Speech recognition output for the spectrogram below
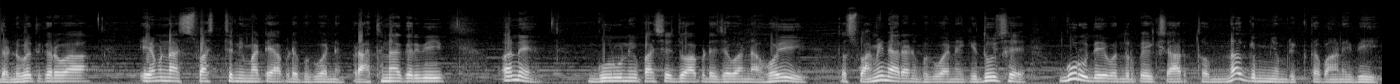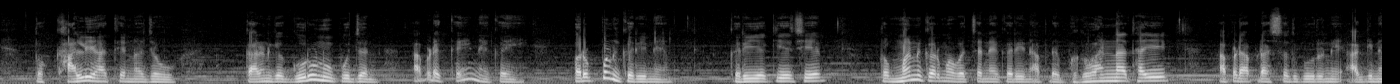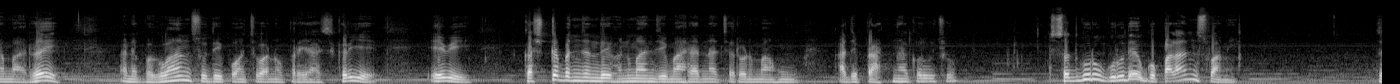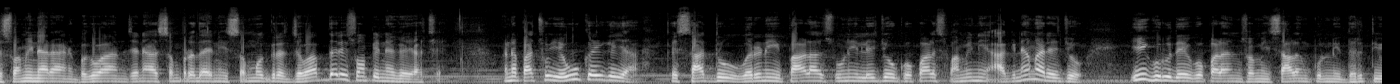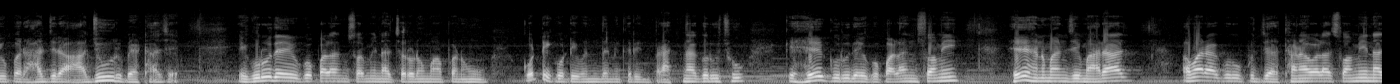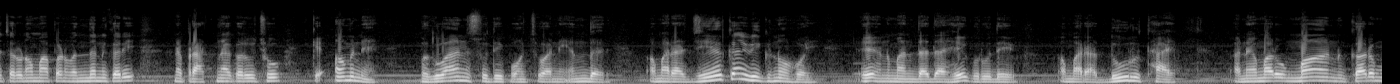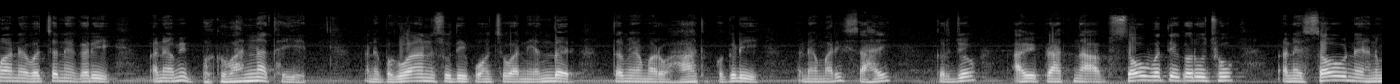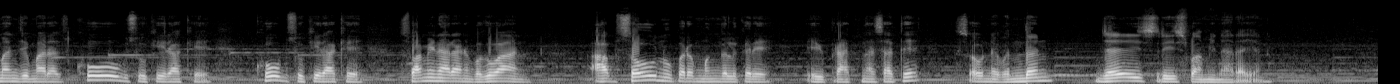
દંડવત કરવા, એમના સ્વાસ્થ્યની માટે આપણે ભગવાનને પ્રાર્થના કરવી. અને ગુરુની પાસે જો આપણે જવાના હોય તો સ્વામિનારાયણ ભગવાને કીધું છે ગુરુદેવ નૃપેક્ષાર્થમ ન ગમ્યમ રિક્ત પાણી ભી. તો ખાલી હાથે ન જવું, કારણ કે ગુરુનું પૂજન આપણે કંઈ ને કંઈ અર્પણ કરીને કરી શકીએ છીએ. તો મન કર્મ વચને કરીને આપણે ભગવાનના થઈએ, આપણે આપણા સદગુરુની આજ્ઞામાં રહી અને ભગવાન સુધી પહોંચવાનો પ્રયાસ કરીએ, એવી કષ્ટભંજન દેવ હનુમાનજી મહારાજના ચરણમાં હું આજે પ્રાર્થના કરું છું. સદગુરુ ગુરુદેવ ગોપાળાન સ્વામી. જે સ્વામિનારાયણ ભગવાન જેને આ સંપ્રદાયની સમગ્ર જવાબદારી સોંપીને ગયા છે. અને પાછું એવું કહી ગયા કે સાધુ, વર્ણી, પાળા, સુણી લેજો, ગોપાળ સ્વામીની આજ્ઞામાં રહેજો. એ ગુરુદેવ ગોપાળાન સ્વામી સાળંગપુરની ધરતી ઉપર હાજરા હાજુર બેઠા છે. એ ગુરુદેવ ગોપાળાન સ્વામીના ચરણોમાં પણ હું કોટી કોટી વંદન કરીને પ્રાર્થના કરું છું કે હે ગુરુદેવ ગોપાળાન સ્વામી, હે હનુમાનજી મહારાજ અમારા ગુરુ પૂજ્ય થાણાવાળા સ્વામીના ચરણોમાં પણ વંદન કરી અને પ્રાર્થના કરું છું કે અમને ભગવાન સુધી પહોંચવાની અંદર અમારા જે કાંઈ વિઘ્નો હોય એ હનુમાન દાદા, હે ગુરુદેવ, અમારા દૂર થાય અને અમારું મન, કર્મ અને વચને કરી અને અમે ભગવાનના થઈએ અને ભગવાન સુધી પહોંચવાની અંદર તમે અમારો હાથ પકડી અને અમારી સહાય કરજો. આવી પ્રાર્થના આપ સૌ વતી કરું છું. અને સૌને હનુમાનજી મહારાજ ખૂબ સુખી રાખે, ખૂબ સુખી રાખે. સ્વામિનારાયણ ભગવાન આપ સૌનું પરમ મંગલ કરે એવી પ્રાર્થના સાથે સૌને વંદન. જય શ્રી સ્વામિનારાયણ.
